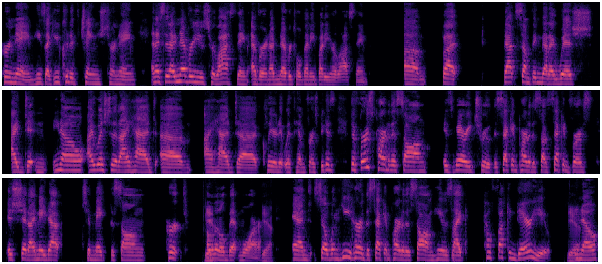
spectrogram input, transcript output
her name. He's like, you could have changed her name. And I said, I never used her last name ever. And I've never told anybody her last name. Um, but that's something that I wish I didn't, you know, I wish that I had, um, I had, uh, cleared it with him first because the first part of the song is very true. The second part of the song, second verse is shit I made up to make the song hurt Yeah. a little bit more. Yeah. And so when he heard the second part of the song, he was like, how fucking dare you? yeah. you know?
